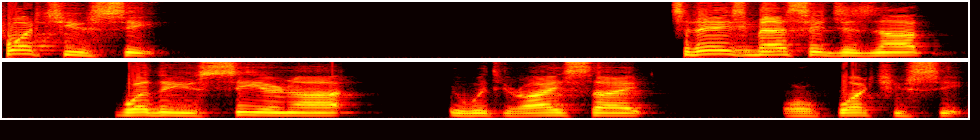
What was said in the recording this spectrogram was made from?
what you see. Today's message is not whether you see or not with your eyesight or what you see,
